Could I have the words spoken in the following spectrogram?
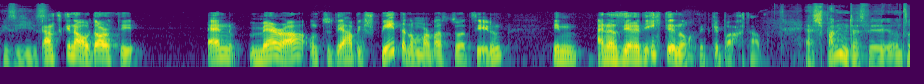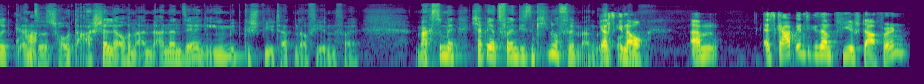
wie sie hieß. Ganz genau, Dorothy. Anne Mara, und zu der habe ich später nochmal was zu erzählen, in einer Serie, die ich dir noch mitgebracht habe. Ja, ist spannend, dass wir unsere, unsere Showdarsteller auch in an, anderen Serien irgendwie mitgespielt hatten, auf jeden Fall. Magst du mir, ich habe jetzt vorhin diesen Kinofilm angesprochen. Ganz genau. Ähm, es gab insgesamt vier Staffeln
